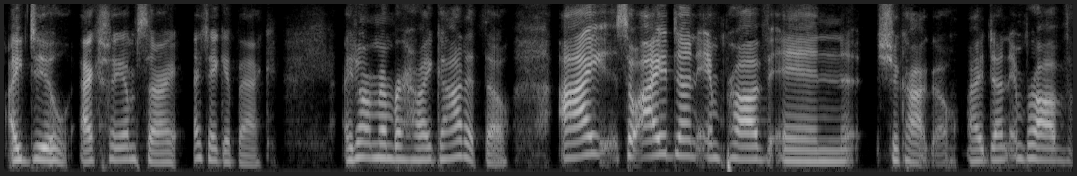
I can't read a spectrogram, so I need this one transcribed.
I do actually. I'm sorry. I take it back. I don't remember how I got it though. I so I had done improv in Chicago. I had done improv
